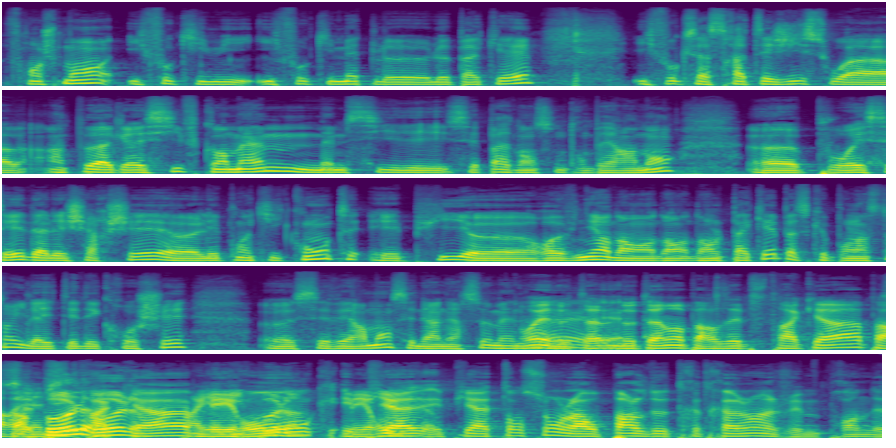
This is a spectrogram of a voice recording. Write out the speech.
franchement, il faut qu'il mette le, paquet, il faut que sa stratégie soit un peu agressive quand même, même si c'est pas dans son tempérament, euh, pour essayer d'aller chercher euh, les points qui comptent, et puis revenir dans, dans, le paquet, parce que pour l'instant, il a été décroché sévèrement ces dernières semaines. Ouais, notamment par Zeb Straka, par Paul, par et, puis, et puis attention, là on parle de très très loin, je vais me prendre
